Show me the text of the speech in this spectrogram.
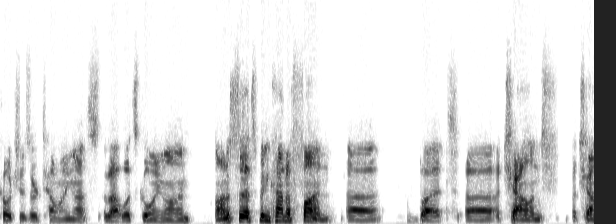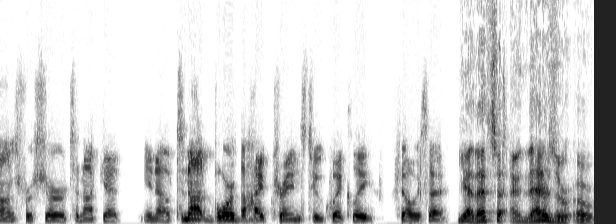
coaches are telling us about what's going on. Honestly, that's been kind of fun, uh, but uh, a challenge, a challenge for sure to not get, you know, to not board the hype trains too quickly shall we say? Yeah, that's a, that is a, a,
